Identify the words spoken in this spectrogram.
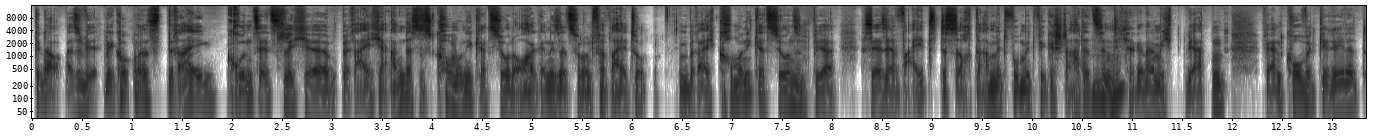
Genau, also wir, wir gucken uns drei grundsätzliche Bereiche an. Das ist Kommunikation, Organisation und Verwaltung. Im Bereich Kommunikation sind wir sehr, sehr weit. Das ist auch damit, womit wir gestartet sind. Mhm. Ich erinnere mich, wir hatten während Covid geredet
